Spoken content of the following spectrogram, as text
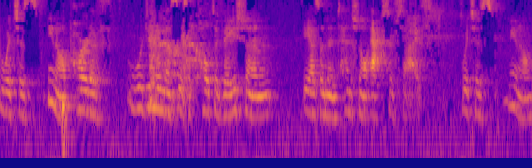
which is, you know, part of, we're doing this as a cultivation, as an intentional exercise, which is, you know,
